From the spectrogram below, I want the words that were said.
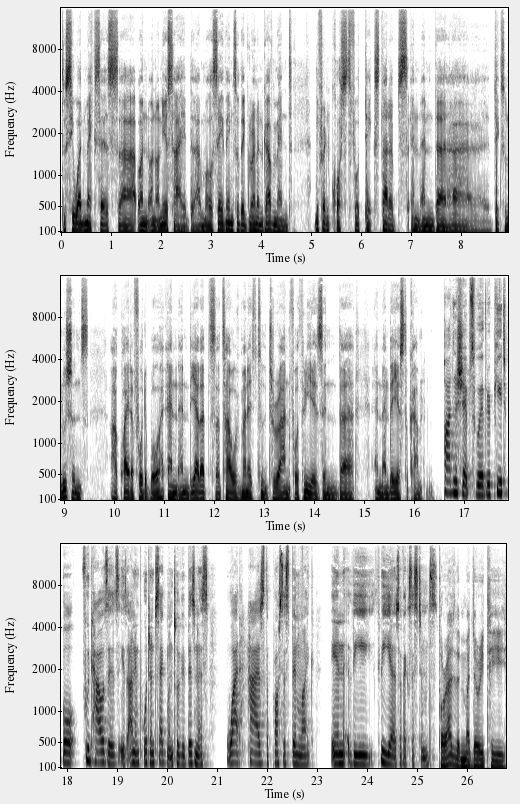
to see what makes sense uh, on, on on your side. Um, I'll say thanks to the grant government, different costs for tech startups and and uh, tech solutions are quite affordable. And and yeah, that's that's how we've managed to, to run for three years and uh, and and the years to come. Partnerships with reputable food houses is an important segment of your business what has the process been like in the three years of existence? For us, the majority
